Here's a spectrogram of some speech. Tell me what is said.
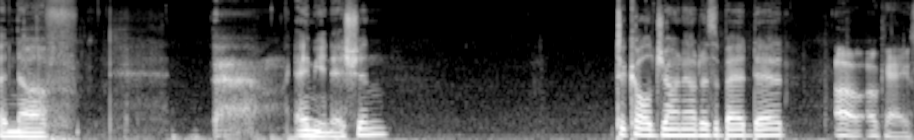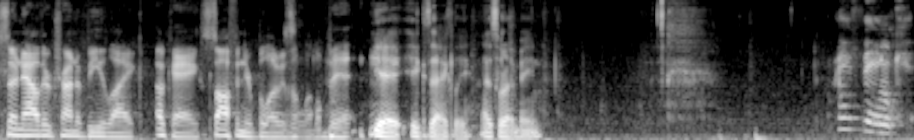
enough uh, ammunition to call John out as a bad dad. Oh, okay. So now they're trying to be like, okay, soften your blows a little bit. Yeah, exactly. That's what I mean. i think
